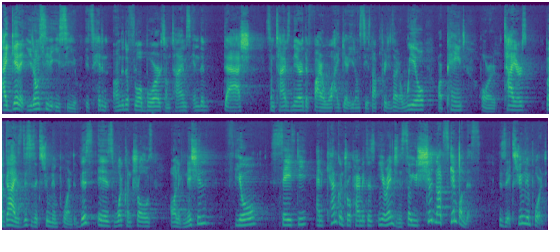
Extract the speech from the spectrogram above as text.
I get it. You don't see the ECU. It's hidden under the floorboard, sometimes in the dash, sometimes near the firewall. I get it. You don't see it. It's not pretty. It's not like a wheel or paint or tires. But guys, this is extremely important. This is what controls all ignition, fuel, safety, and cam control parameters in your engine. So you should not skimp on this. This is extremely important.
